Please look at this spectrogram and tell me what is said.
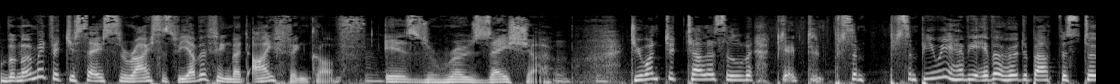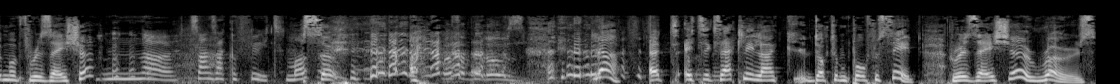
the moment that you say psoriasis, the other thing that I think of mm. is rosacea. Mm. Do you want to tell us a little bit? Some, some Pee-wee, have you ever heard about this term of rosacea? no, it sounds like a fruit. Most, So, most of the rose. yeah, it, it's exactly like Dr. Mpofu said. Rosacea, rose.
